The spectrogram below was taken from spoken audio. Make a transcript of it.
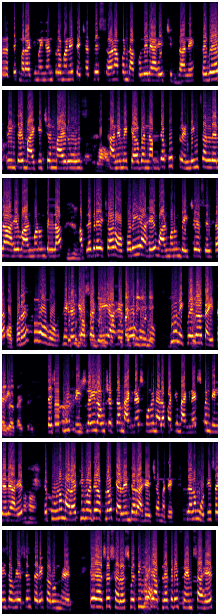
प्रत्येक मराठी महिन्यांप्रमाणे त्याच्यातले सण आपण दाखवलेले आहेत चित्राने. वेगवेगळ्या प्रिंट आहे माय किचन माय रूल्स. खाणे में क्या बनना. सध्या खूप ट्रेंडिंग चाललेला आहे वाण म्हणून त्याला. हम्म. आपल्याकडे याच्यावर ऑफरही आहे वाण म्हणून द्यायची असेल तर. ऑफर आहे? हो हो. रिटर्न गिफ्टसाठी. आहे. काहीतरी unique. युनिक वेगळं काहीतरी वेगळं काहीतरी त्याच्यात तुम्ही फ्रीजलाही लावू शकता मॅग्नेट्स म्हणून ह्याला पाठी मॅग्नेट्स पण दिलेले आहेत. हे पूर्ण मराठीमध्ये आपलं कॅलेंडर आहे याच्यामध्ये आपल्याला मोठी साईज हवी असेल तरी करून मिळेल हे असं सरस्वतीमध्ये. आपल्याकडे फ्रेम्स आहेत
